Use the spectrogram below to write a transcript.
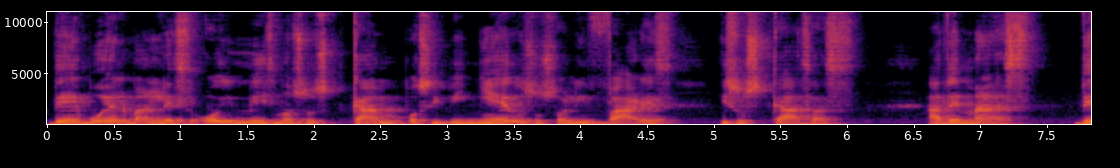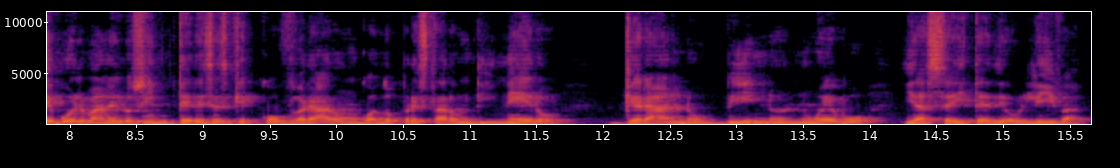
Devuélvanles hoy mismo sus campos y viñedos, sus olivares y sus casas. Además, devuélvanle los intereses que cobraron cuando prestaron dinero, grano, vino nuevo y aceite de oliva.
